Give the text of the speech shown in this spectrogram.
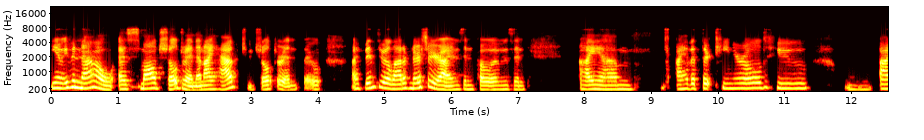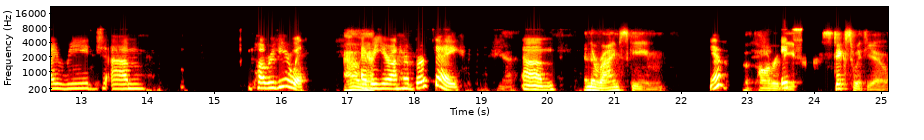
you know even now as small children and i have two children so i've been through a lot of nursery rhymes and poems and I um I have a 13 year old who I read um, Paul Revere with Oh, every yeah. year on her birthday. yeah. Um, And the rhyme scheme Yeah. of Paul Revere it's sticks with you.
